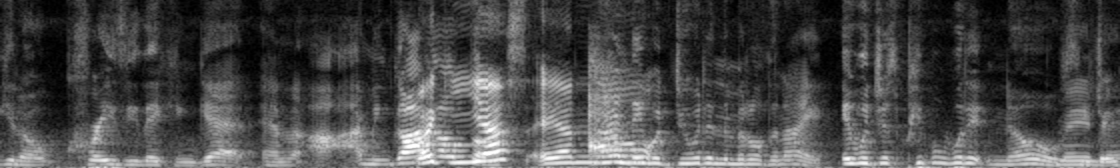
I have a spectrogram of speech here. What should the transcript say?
you know crazy they can get and I, I mean God like help 'em. yes and no. and they would do it in the middle of the night. It would just people wouldn't know. maybe. CJ.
